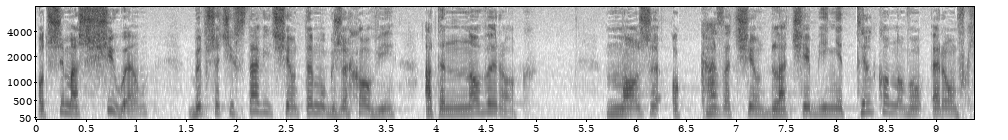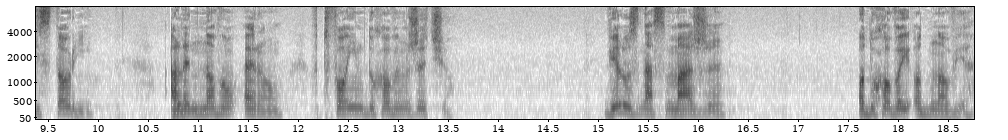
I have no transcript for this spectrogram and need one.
otrzymasz siłę, by przeciwstawić się temu grzechowi, a ten nowy rok może okazać się dla Ciebie nie tylko nową erą w historii, ale nową erą w Twoim duchowym życiu. Wielu z nas marzy o duchowej odnowie.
